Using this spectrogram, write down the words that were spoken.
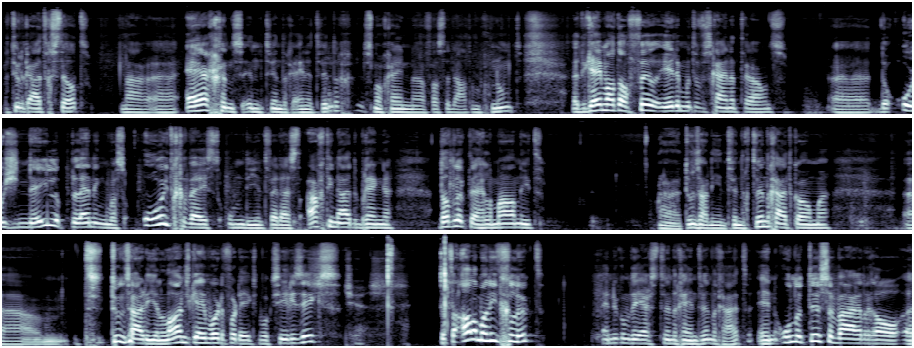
natuurlijk uitgesteld naar eh, ergens in 2021. Er is nog geen eh, vaste datum genoemd. De game had al veel eerder moeten verschijnen trouwens. Eh, de originele planning was ooit geweest om die in 2018 uit te brengen. Dat lukte helemaal niet. Toen zou die in 2020 uitkomen. Ehm, toen zou die een launch game worden voor de Xbox Series X. Cheers. Dat is allemaal niet gelukt. En nu komt die ergens 2021 uit. En ondertussen waren er al eh,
